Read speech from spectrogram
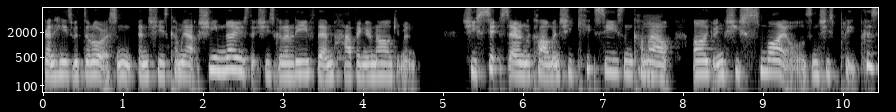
and he's with Dolores and, and she's coming out, she knows that she's going to leave them having an argument. She sits there in the car when she sees them come mm. out arguing. She smiles and she's pleased because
